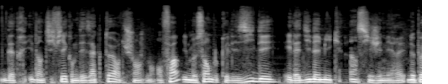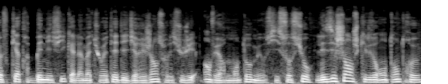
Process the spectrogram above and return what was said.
d'être identifiées comme des acteurs du changement. Enfin, il me semble que les idées et la dynamique ainsi générées ne peuvent qu'être bénéfiques à la maturité des dirigeants sur les sujets environnementaux mais aussi sociaux. Les échanges qu'ils auront entre eux,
